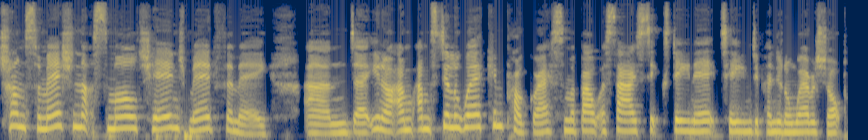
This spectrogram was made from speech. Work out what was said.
transformation, that small change made for me. And, uh, you know, I'm, I'm still a work in progress. I'm about a size 16, 18, depending on where I shop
